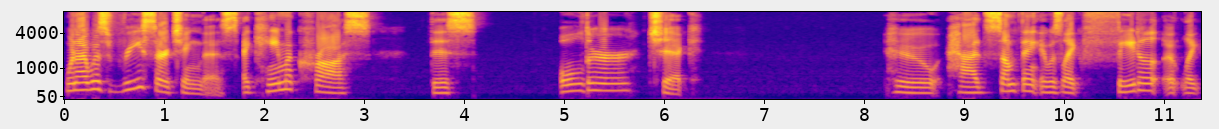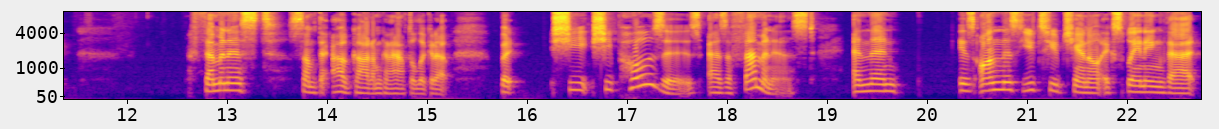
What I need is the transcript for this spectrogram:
When I was researching this, I came across this older chick who had something, it was like fatal, like feminist something. Oh God, I'm gonna have to look it up. But she she poses as a feminist and then is on this YouTube channel explaining that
